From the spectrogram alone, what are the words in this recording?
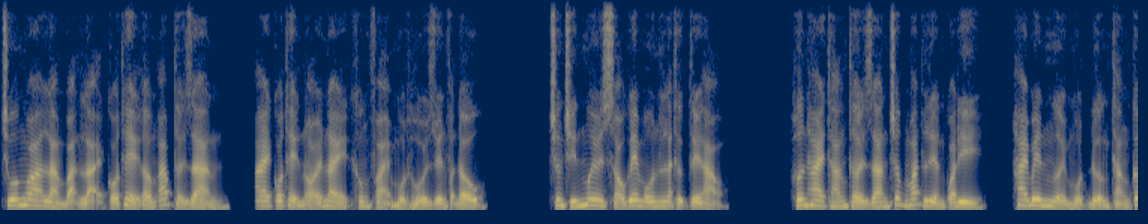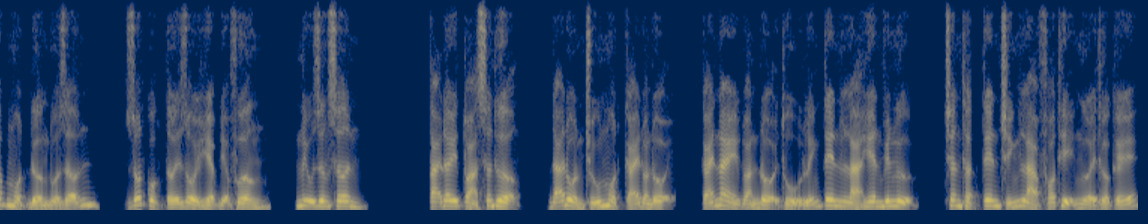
chúa ngoa làm bạn lại có thể ấm áp thời gian, ai có thể nói này không phải một hồi duyên phận đâu. Chương 96 Game On là thực tế ảo. Hơn 2 tháng thời gian trước mắt liền qua đi, hai bên người một đường thăng cấp một đường đùa giỡn, rốt cuộc tới rồi hiệp địa phương, Nữu Dương Sơn. Tại đây tòa sơn thượng, đã đồn trú một cái đoàn đội, cái này đoàn đội thủ lĩnh tên là Hiên Viên Ngự, chân thật tên chính là Phó thị người thừa kế,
